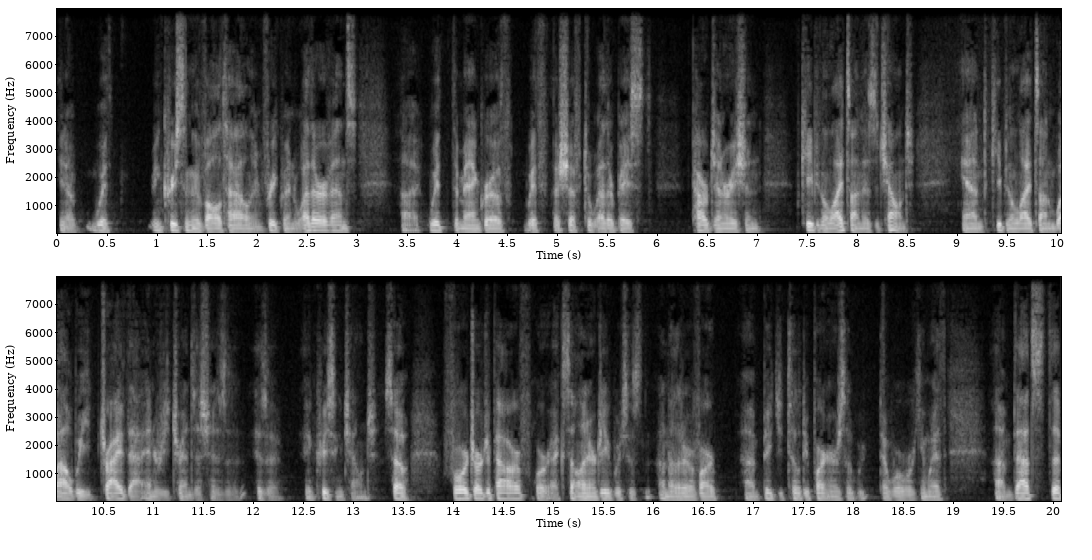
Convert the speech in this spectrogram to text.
you know, with increasingly volatile and frequent weather events, uh, with demand growth, with a shift to weather-based power generation, keeping the lights on is a challenge. And keeping the lights on while we drive that energy transition is a, is a increasing challenge. So for Georgia Power, for Xcel Energy, which is another of our uh, big utility partners that, we, that we're working with, um, that's the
